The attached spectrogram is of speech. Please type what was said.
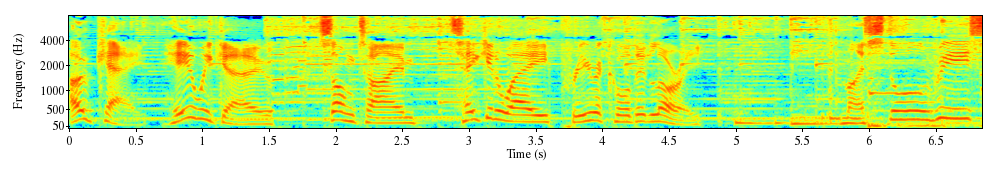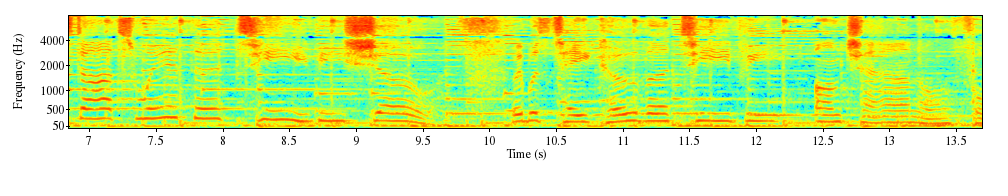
Okay, here we go. Song time. Take it away, pre recorded Laurie. My story starts with a TV show. It was Takeover TV on Channel 4.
